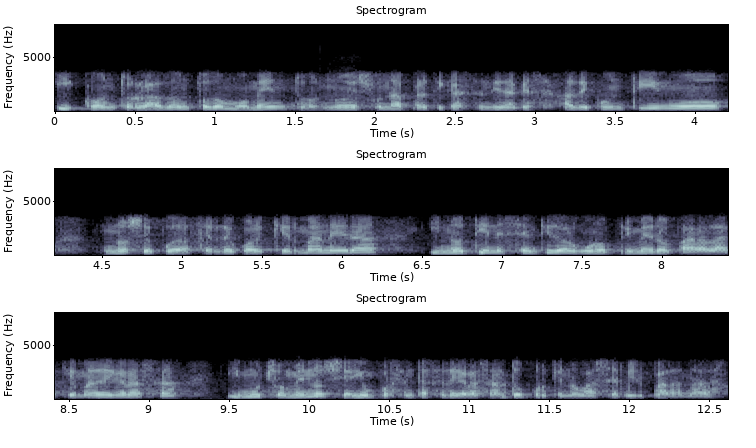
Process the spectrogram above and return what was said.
y controlado en todo momento. No es una práctica extendida que se haga de continuo, no se puede hacer de cualquier manera y no tiene sentido alguno primero para la quema de grasa y mucho menos si hay un porcentaje de grasa alto porque no va a servir para nada.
